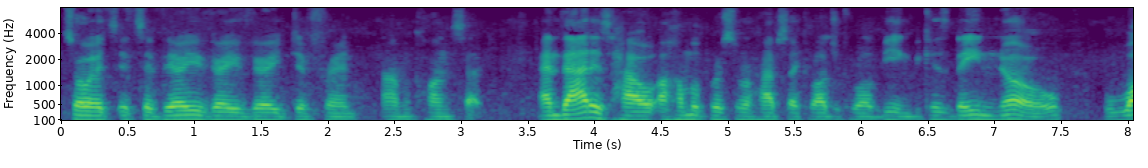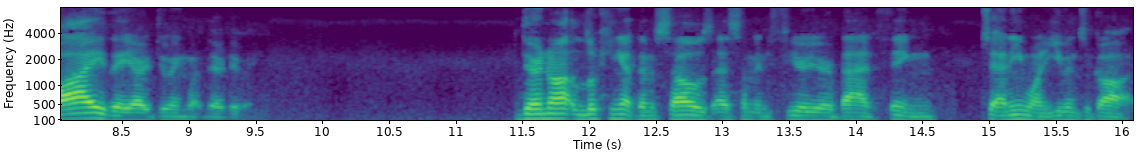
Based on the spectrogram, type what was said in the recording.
So it's it's a very very very different um, concept, and that is how a humble person will have psychological well-being because they know why they are doing what they're doing. They're not looking at themselves as some inferior bad thing to anyone, even to God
